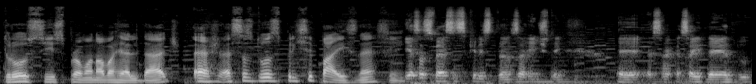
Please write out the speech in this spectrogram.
trouxe isso para uma nova realidade. É, essas duas principais, né? Sim. E essas festas cristãs a gente tem é, essa, essa ideia do.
